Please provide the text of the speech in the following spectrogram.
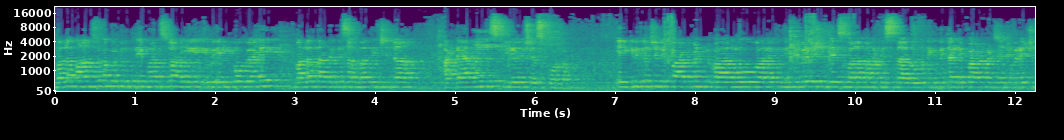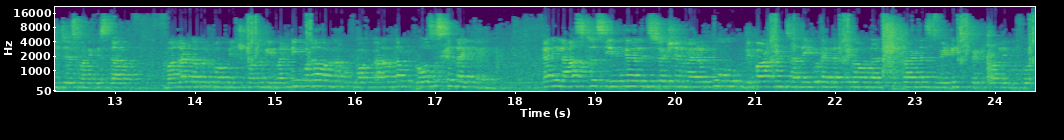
మళ్ళీ మాన్సూన్ ఒక టూ త్రీ మంత్స్లో వెళ్ళిపోగానే మళ్ళీ దానికి సంబంధించిన ఆ డ్యామేజెస్ క్లియర్ చేసుకోవడం. అగ్రికల్చర్ డిపార్ట్మెంట్ వాళ్ళు వాళ్ళకి ఎన్యూమరేషన్ చేసి మళ్ళీ మనకి ఇస్తారు మిగతా డిపార్ట్మెంట్స్ ఎన్యూమరేషన్ చేసి మనకి ఇస్తారు మళ్ళీ డబ్బులు పంపించుకోవడం ఇవన్నీ కూడా ఒక ప్రాసెస్ కింద అయిపోయింది. కానీ లాస్ట్ సీఎం గారి ఇన్స్ట్రక్షన్ మేరకు డిపార్ట్మెంట్స్ అన్ని కూడా ఎలర్ట్గా ఉండాలి ప్రిపేర్నెస్ మీటింగ్స్ పెట్టుకోవాలి బిఫోర్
